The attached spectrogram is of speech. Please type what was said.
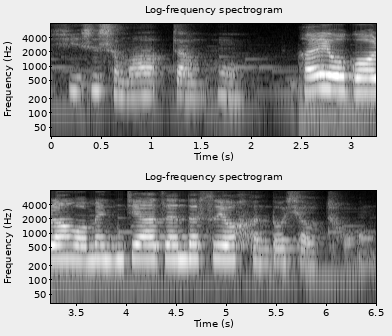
东西是什么账户？还有，果然我们家真的是有很多小虫。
